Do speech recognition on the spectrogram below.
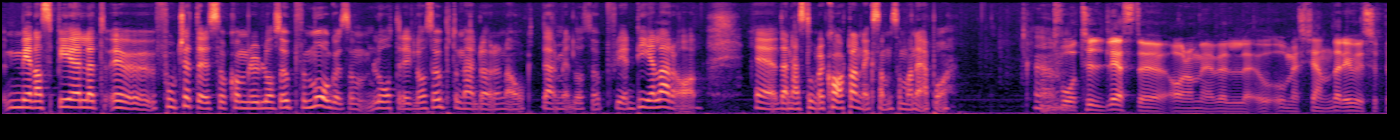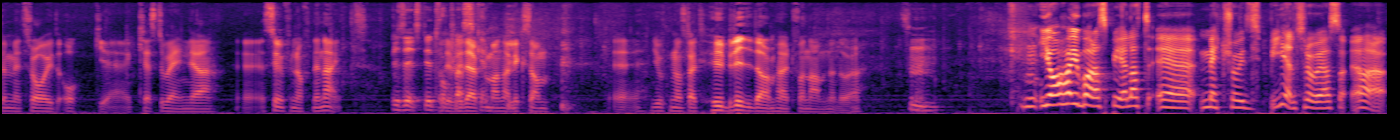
medan spelet eh, fortsätter så kommer du låsa upp förmågor som låter dig låsa upp de här dörrarna och därmed låsa upp fler delar av eh, den här stora kartan liksom, som man är på. Eh, Två tydligaste av dem är väl, och mest kända, det är väl Super Metroid och Castlevania Symphony of the Night. Precis, det är två det är klassiker. därför man har liksom gjort någon slags hybrid av de här två namnen då. då. Så. Mm. Mm, Jag har ju bara spelat eh, Metroid-spel tror jag så, ja,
